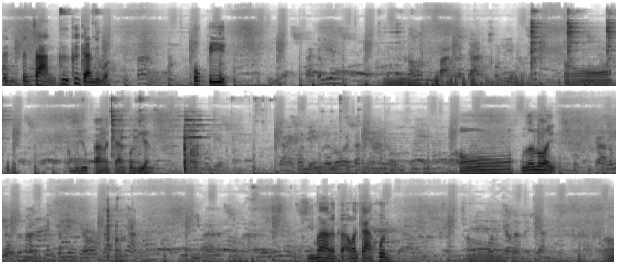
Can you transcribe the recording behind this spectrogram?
เป็นเป็นสร้างคือคือกันอยู่บ่สร้างหกปีปีสร้างก็เลี้ยงอืมเขาอยู่ฟางกระจางคนเลี้ยงอ๋อเอามาอยู่ปางอาจารย์คนเลี้ยง เขาเลี้ยงมือละร้อยตัดหญ้าปลูกซื้ออ๋อมือละร้อยบอกพิการแล้วครับส่วนมากจะเป็นกระเลี้ยงแถวข้างบางย่างทีมาทีมาขี่มาแล้วก็เอามาจ้างคน อ๋อ คนแถวนั้นเลยจ้างอ๋อ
